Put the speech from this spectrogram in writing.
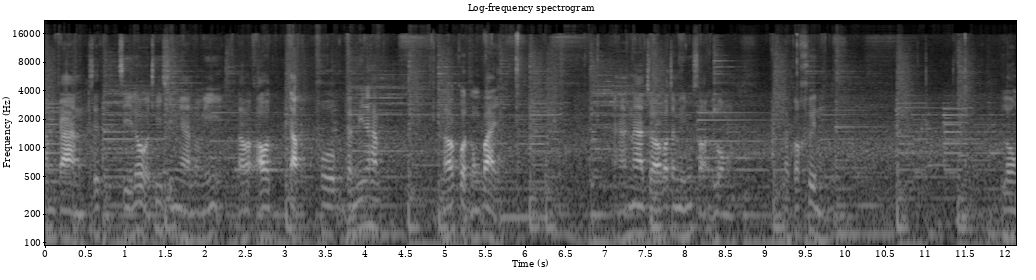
ทำการเซต Zero ที่ชิ้นงานตรงนี้ เราเอาจับโคมแบบนี้นะครับ แล้วกดลงไป หน้าจอก็จะมีลูกศรลง แล้วก็ขึ้น ลง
